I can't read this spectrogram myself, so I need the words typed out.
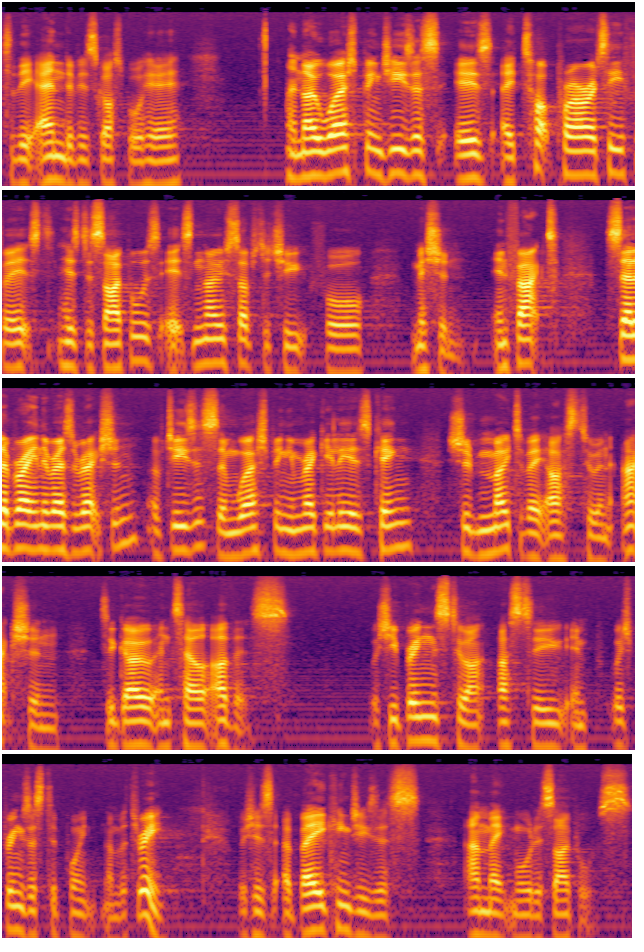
to the end of his gospel here. And though worshipping Jesus is a top priority for his, his disciples, it's no substitute for mission. In fact, celebrating the resurrection of Jesus and worshipping him regularly as king should motivate us to an action to go and tell others, which he brings to us to, which brings us to point number three which is obey King Jesus and make more disciples.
